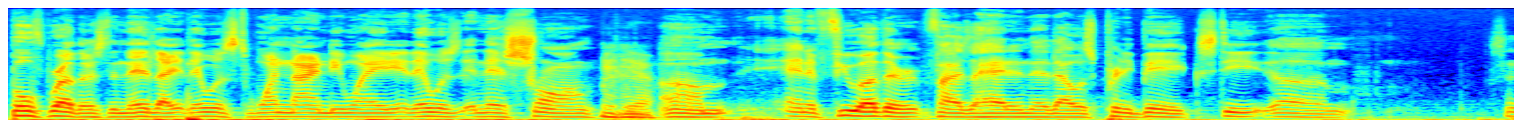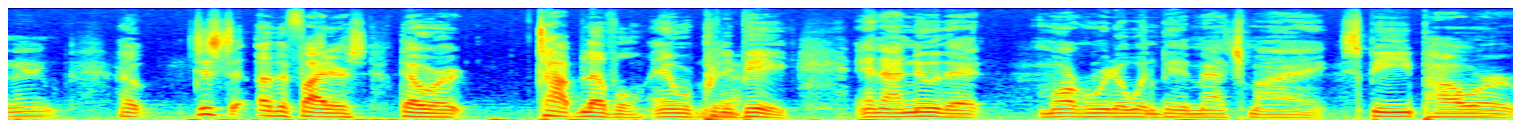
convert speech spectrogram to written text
both brothers, and they like they was 190, 180. They was and they're strong. Mm-hmm. Yeah. Um, and a few other fighters I had in there that was pretty big. Steve, um, what's the name? Uh, just other fighters that were top level and were pretty Yeah. big. And I knew that Margarito wouldn't be able to match my speed, power,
